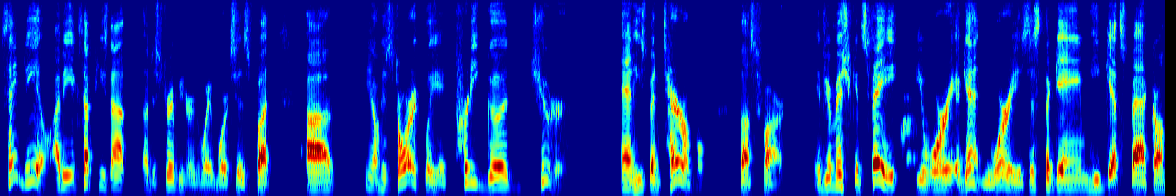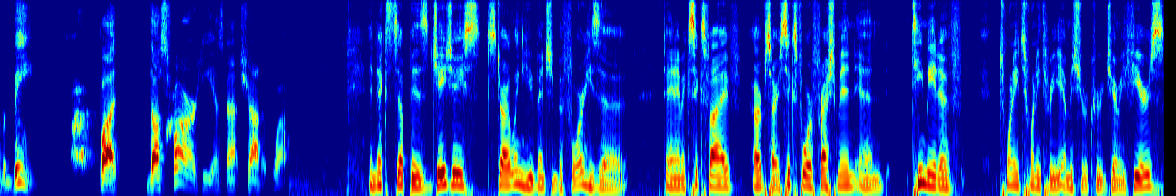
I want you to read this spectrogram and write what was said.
same deal. I mean, except he's not a distributor the way Wertz is, but, uh, you know, historically a pretty good shooter and he's been terrible thus far. If you're Michigan State, you worry again. You worry: is this the game he gets back on the beam? But thus far, he has not shot it well. And next up is JJ Starling, you mentioned before. He's a dynamic six five, or sorry, six four freshman and teammate of 2023 MSU recruit Jeremy Fears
